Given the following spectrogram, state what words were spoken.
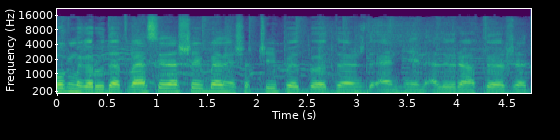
Fogd meg a rudat válszélességben, és a csípődből döntsd enyhén előre a törzsed.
